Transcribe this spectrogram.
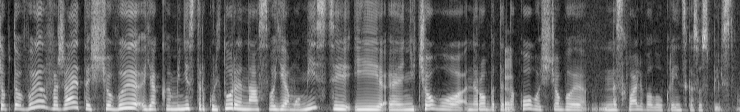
Тобто, ви вважаєте, що ви, як міністр культури, на своєму місці і е, нічого не робите Е. такого, щоб не схвалювало українське суспільство?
